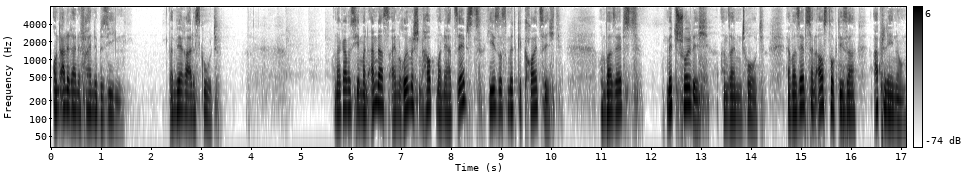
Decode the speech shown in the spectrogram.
und alle deine Feinde besiegen. Dann wäre alles gut. Und dann gab es jemand anders, einen römischen Hauptmann, der hat selbst Jesus mit gekreuzigt. und war selbst mitschuldig an seinem Tod. Er war selbst ein Ausdruck dieser Ablehnung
